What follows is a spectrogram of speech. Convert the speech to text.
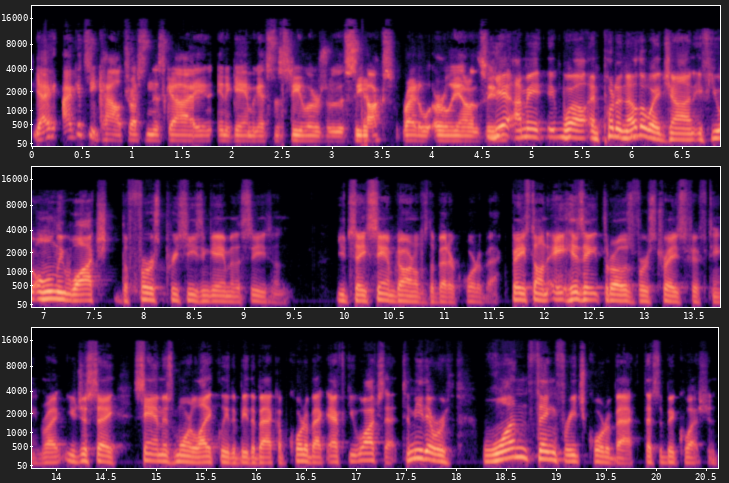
yeah, I, I could see Kyle trusting this guy in, in, a game against the Steelers or the Seahawks right early on in the season. Yeah, I mean, well, and put another way, John, if you only watched the first preseason game of the season, you'd say Sam Darnold's the better quarterback based on eight, his eight throws versus Trey's 15, right? You just say Sam is more likely to be the backup quarterback after you watch that. To me, there was one thing for each quarterback. That's a big question.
